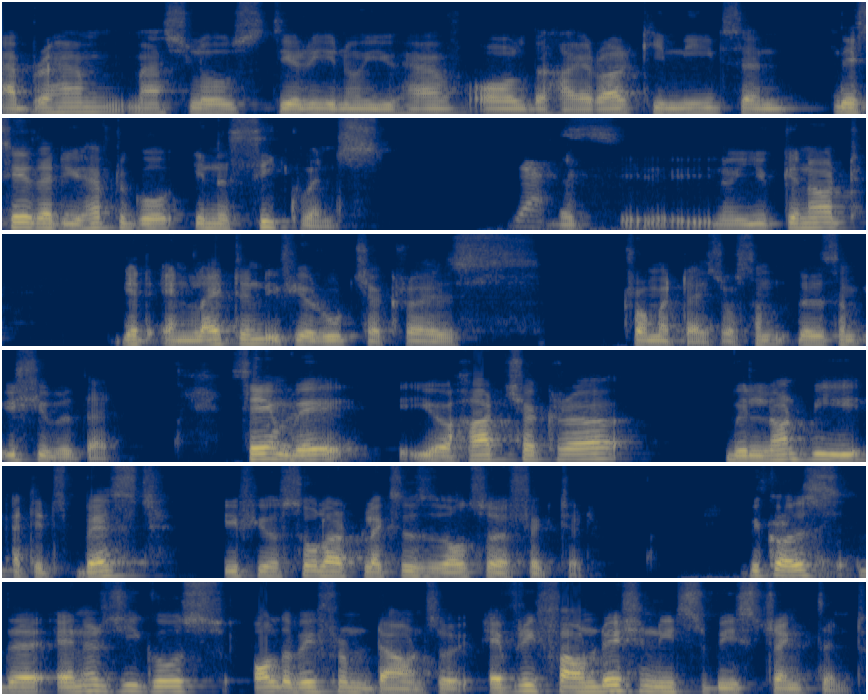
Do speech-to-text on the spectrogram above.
abraham maslow's theory you know you have all the hierarchy needs and they say that you have to go in a sequence. Yes. Like, you know you cannot get enlightened if your root chakra is traumatized or some there's some issue with that. Same way your heart chakra will not be at its best if your solar plexus is also affected. Because the energy goes all the way from down so every foundation needs to be strengthened.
